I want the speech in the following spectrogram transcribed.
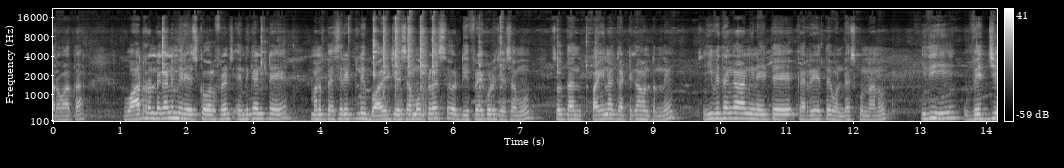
తర్వాత వాటర్ ఉండగానే మీరు వేసుకోవాలి ఫ్రెండ్స్. ఎందుకంటే మనం పెసరిడ్లీ బాయిల్ చేసాము ప్లస్ డీప్ ఫ్రై కూడా చేసాము. సో దాని పైన గట్టిగా ఉంటుంది. సో ఈ విధంగా నేనైతే కర్రీ అయితే వండేసుకున్నాను. ఇది వెజ్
